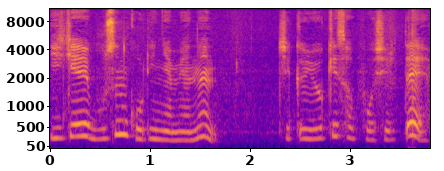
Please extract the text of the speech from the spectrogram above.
이게 무슨 고리냐면은 지금 여기서 보실 때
